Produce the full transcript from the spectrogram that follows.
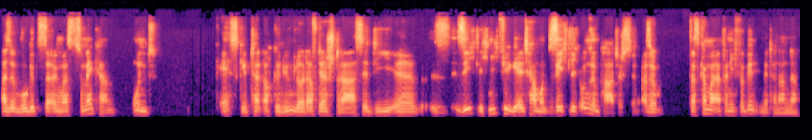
Also wo gibt es da irgendwas zu meckern? Und es gibt halt auch genügend Leute auf der Straße, die äh, sichtlich nicht viel Geld haben und sichtlich unsympathisch sind. Also das kann man einfach nicht verbinden miteinander.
